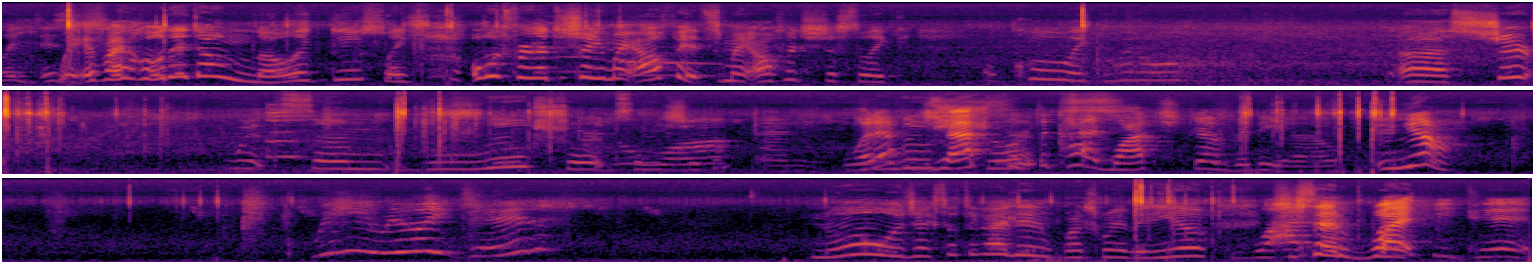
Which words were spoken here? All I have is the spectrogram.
Wait, Wait if I hold it down low like this, like oh, I forgot to show you my outfit. So my outfit's just like a cool like little uh, shirt with some blue shorts. Let me show them. What if blue Jack shorts. the Kite watched the video? And yeah. We really did. No, Jacksepticeye didn't watch my video. What? she said what? He did.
